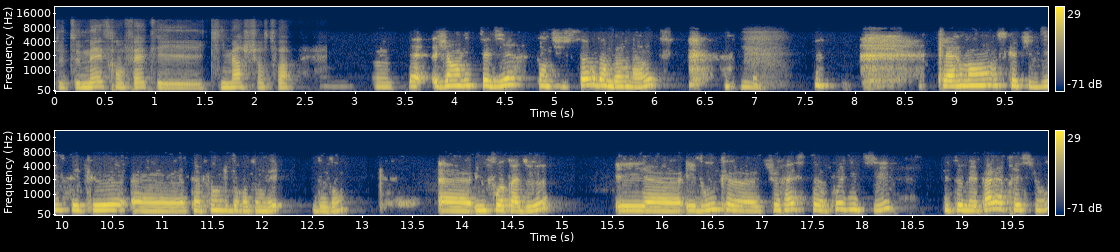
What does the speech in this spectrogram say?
de, te mettre en fait et qui marche sur toi? Mmh. bah, J'ai envie de te dire, quand tu sors d'un burn-out, clairement, ce que tu dis, c'est que euh, tu n'as plus envie de retomber dedans. Euh, une fois, pas deux. Et, euh, donc, euh, tu restes positif, tu te mets pas la pression.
